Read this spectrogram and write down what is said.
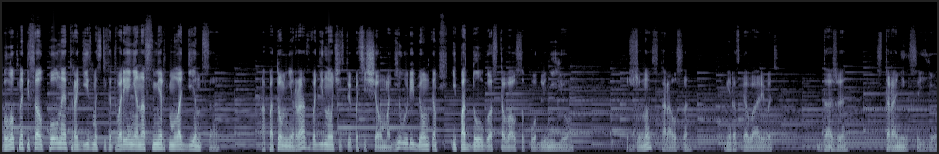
Блок написал полное трагизма стихотворение на смерть младенца, а потом не раз в одиночестве посещал могилу ребенка и подолгу оставался подле нее. С женой старался не разговаривать, даже сторонился ее.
